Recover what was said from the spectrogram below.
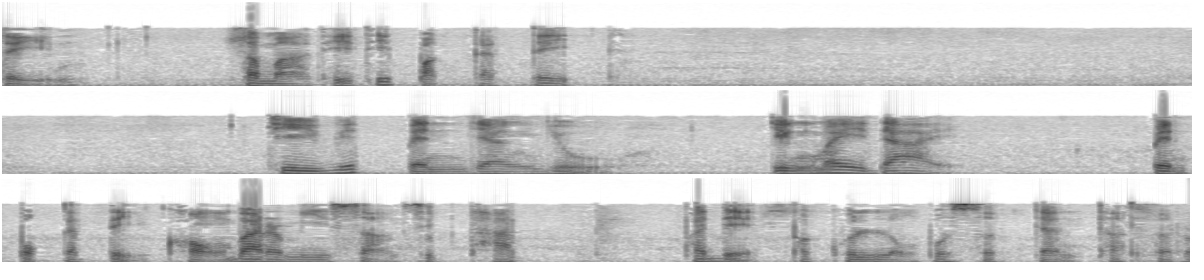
ศีล สมาธิที่ปกติ ชีวิตเป็นยังอยู่ จึงไม่ได้เป็นปกติของบารมีสามสิบทัศ พระเดชพระคุณหลวงปู่สดจันทสโร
